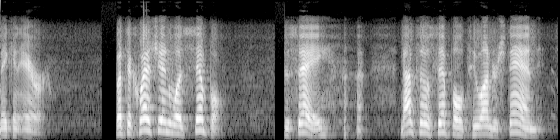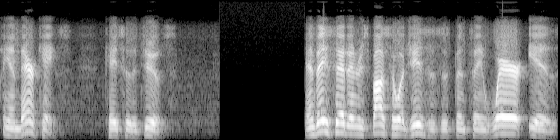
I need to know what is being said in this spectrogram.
make an error. But the question was simple to say, not so simple to understand in their case, case of the Jews. And they said in response to what Jesus has been saying, Where is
